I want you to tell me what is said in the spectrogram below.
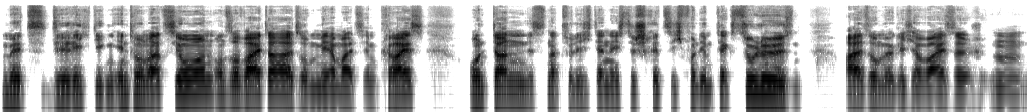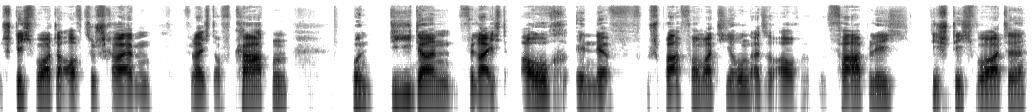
mit der richtigen Intonation und so weiter, also mehrmals im Kreis. Und dann ist natürlich der nächste Schritt, sich von dem Text zu lösen. Also möglicherweise hm, Stichworte aufzuschreiben, vielleicht auf Karten und die dann vielleicht auch in der Sprachformatierung, also auch farblich die Stichworte,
